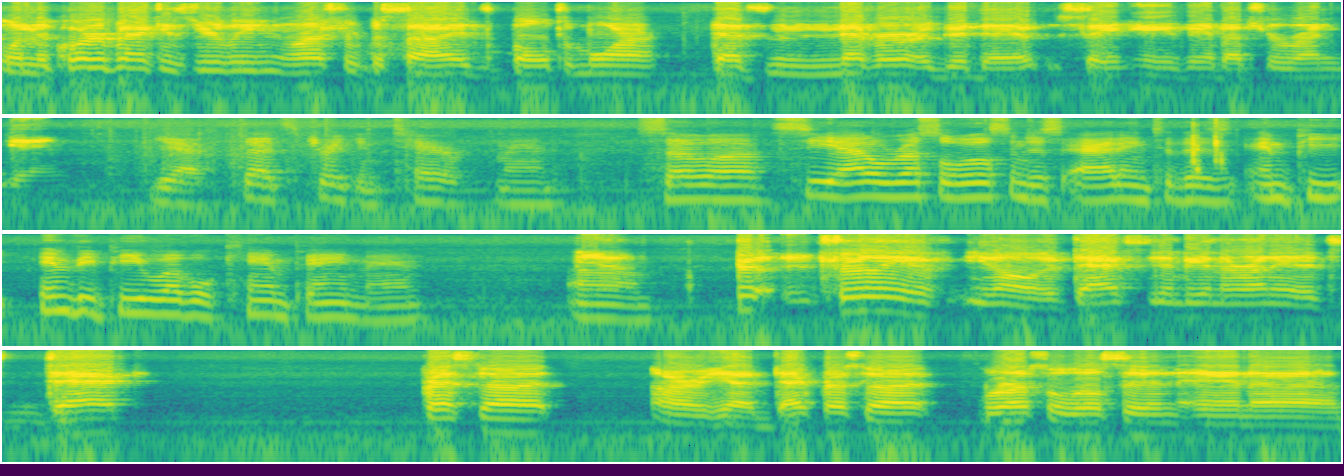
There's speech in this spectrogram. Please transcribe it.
when the quarterback is your leading rusher besides Baltimore, that's never a good day of saying anything about your run game. Yeah, that's freaking terrible, man. So uh, Seattle, Russell Wilson just adding to this MP, MVP level campaign, man. Um, Truly, if you know if Dak's going to be in the running, it's Dak, Prescott, or yeah, Dak Prescott, Russell Wilson, and uh,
